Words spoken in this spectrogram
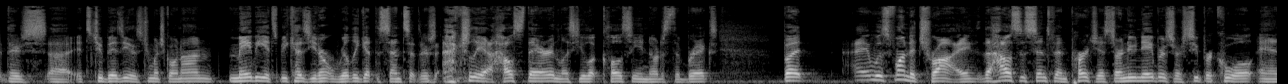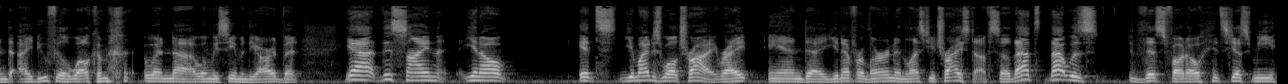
there's uh, it's too busy. There's too much going on. Maybe it's because you don't really get the sense that there's actually a house there unless you look closely and notice the bricks. But it was fun to try. The house has since been purchased. Our new neighbors are super cool, and I do feel welcome when uh, when we see them in the yard. But yeah, this sign, you know, it's you might as well try, right? And uh, you never learn unless you try stuff. So that's that was this photo. It's just me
